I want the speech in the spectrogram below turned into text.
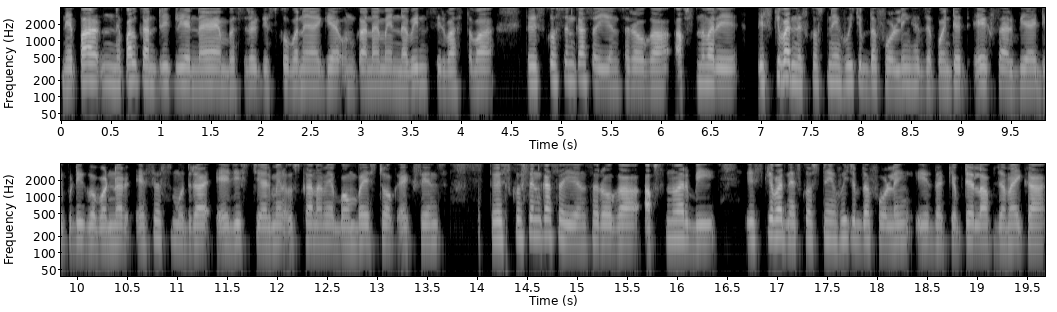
Nepal Nepal country के लिए नया एम्बेसडर किसको बनाया गया? उनका नाम है नवीन श्रीवास्तवा। तो इस क्वेश्चन का सही आंसर होगा ऑप्शन नंबर ए इसके बाद नेक्स्ट क्वेश्चन है who of the following has appointed ex RBI deputy governor S S Mundra एजिस चेयरमैन उसका नाम है बॉम्बे स्टॉक एक्सचेंज तो इस क्वेश्चन का सही आंसर होगा ऑप्शन नंबर बी इसके बाद नेक्स्ट क्वेश्चन है who of the following is the capital of Jamaica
